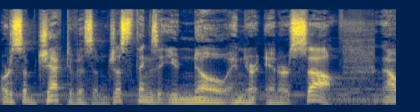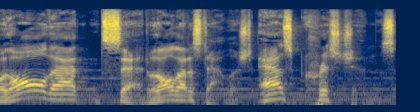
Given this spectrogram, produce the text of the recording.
or to subjectivism, just things that you know in your inner self. Now, with all that said, with all that established, as Christians,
